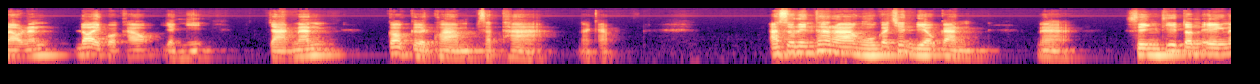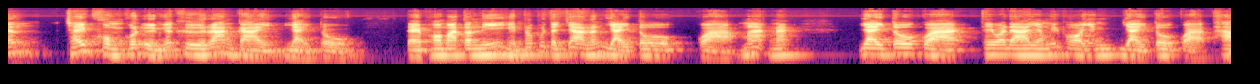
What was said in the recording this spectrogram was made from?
เรานั้นด้อยกว่าเขาอย่างนี้ จากนั้นก็เกิดความศรัทธานะครับ อสุรินทราหูก็เช่นเดียวกันนะสิ่งที่ตนเองนั้นใช้ข่มคนอื่นก็คือร่างกายใหญ่โต แต่พอมาตอนนี้เห็นพระพุทธเจ้านั้นใหญ่โตกว่ามากนะ ใหญ่โตกว่าเทวดายังไม่พอยังใหญ่โตกว่าเท้า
